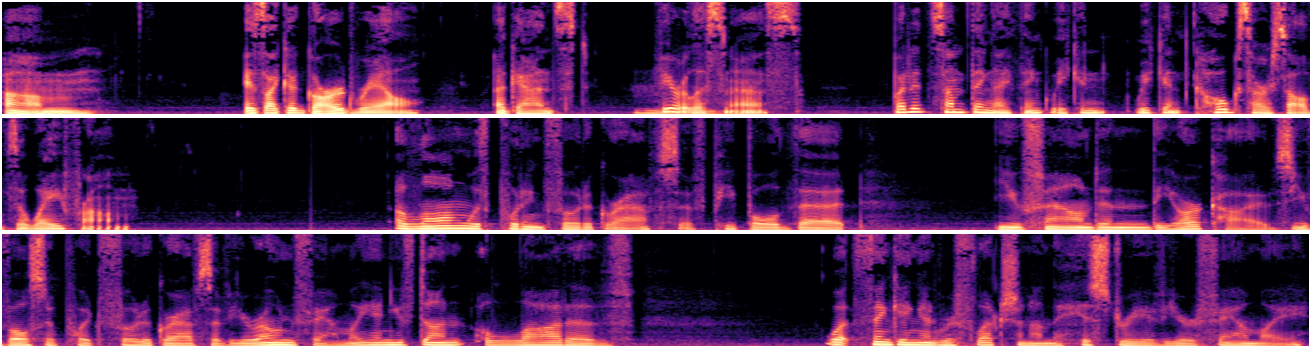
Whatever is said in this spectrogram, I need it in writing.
um, is like a guardrail against mm-hmm. fearlessness. but it's something I think we can we can coax ourselves away from. Along with putting photographs of people that you found in the archives, you've also put photographs of your own family, and you've done a lot of what thinking and reflection on the history of your family.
